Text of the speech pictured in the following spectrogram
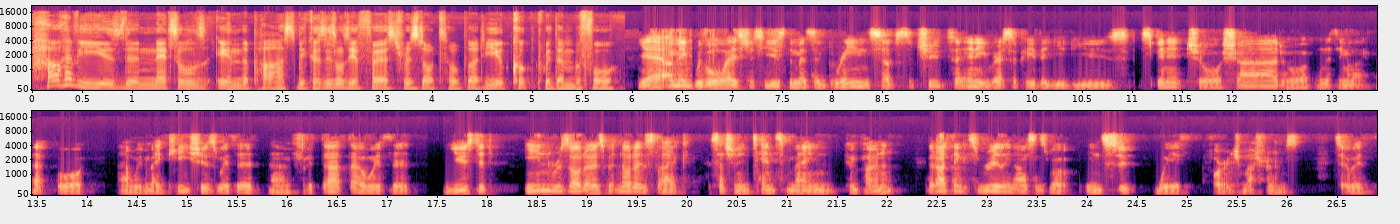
how have you used the nettles in the past? Because this was your first risotto, but you cooked with them before. Yeah, I mean, we've always just used them as a green substitute. So any recipe that you'd use spinach or chard or anything like that for, uh, we've made quiches with it, um, frittata with it, used it in risottos, but not as like such an intense main component. But I think it's really nice as well in soup with forage mushrooms. So with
